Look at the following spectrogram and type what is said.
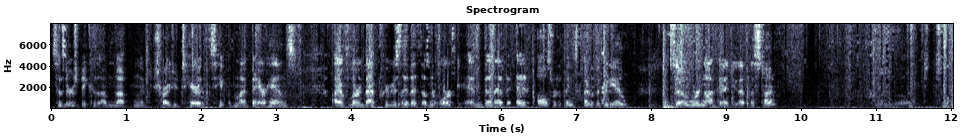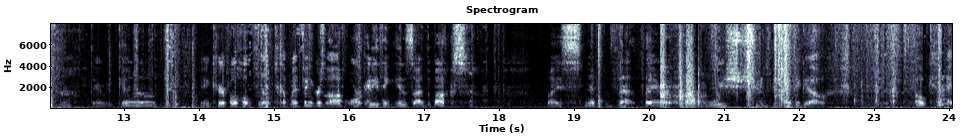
Scissors, because I'm not going to try to tear the tape with my bare hands. I've learned that previously that doesn't work, and then I have to edit all sorts of things out of the video. So we're not going to do that this time. There we go. Being careful, hopefully not to cut my fingers off or anything inside the box. If I snip that there, we should be good to go. Okay.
